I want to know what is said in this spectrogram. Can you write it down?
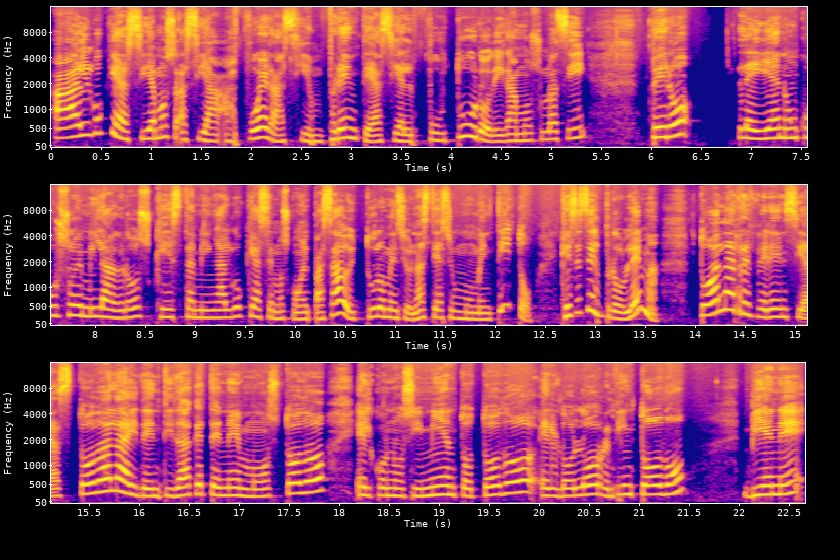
algo que hacíamos hacia afuera, hacia enfrente, hacia el futuro, digámoslo así, pero leía en un curso de milagros que es también algo que hacemos con el pasado, y tú lo mencionaste hace un momentito, que ese es el problema. Todas las referencias, toda la identidad que tenemos, todo el conocimiento, todo el dolor, en fin, todo viene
